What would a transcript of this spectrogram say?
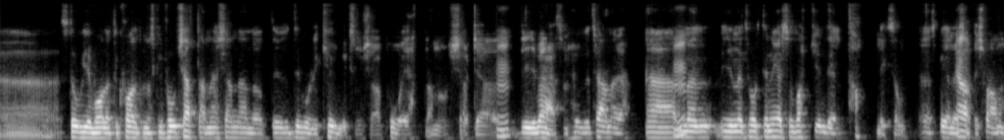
eh, stod i valet och kvalet om jag skulle fortsätta, men jag kände ändå att det, det vore kul liksom, att köra på i ettan och försöka mm. driva det här som huvudtränare. Eh, mm. Men i och med att vi åkte ner så vart det ju en del tapp liksom. Eh, spelare ja. som försvann.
